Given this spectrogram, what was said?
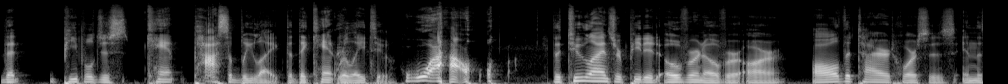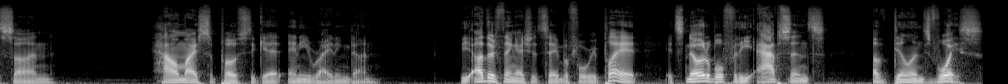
that people just can't possibly like, that they can't relate to. Wow. The two lines repeated over and over are All the tired horses in the sun. How am I supposed to get any writing done? The other thing I should say before we play it, it's notable for the absence of Dylan's voice.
